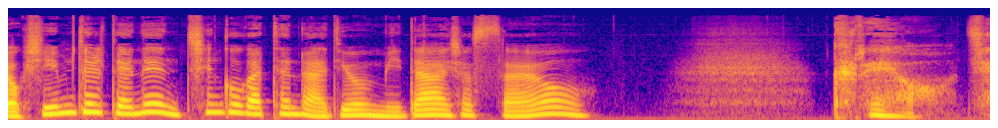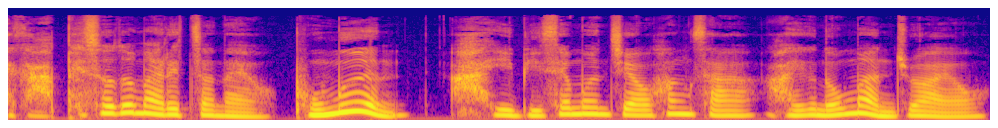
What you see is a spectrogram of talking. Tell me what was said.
역시 힘들 때는 친구 같은 라디오입니다 하셨어요. 그래요. 제가 앞에서도 말했잖아요. 봄은 아, 이 미세먼지와 황사. 아, 이거 너무 안 좋아요.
